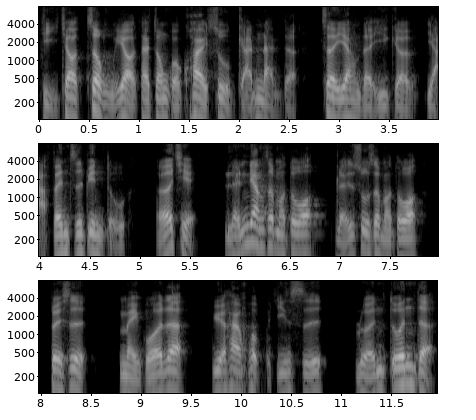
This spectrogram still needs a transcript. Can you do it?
比较重要，在中国快速感染的这样的一个亚分支病毒，而且。人量这么多，人数这么多，所以是美国的约翰霍普金斯、伦敦的，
